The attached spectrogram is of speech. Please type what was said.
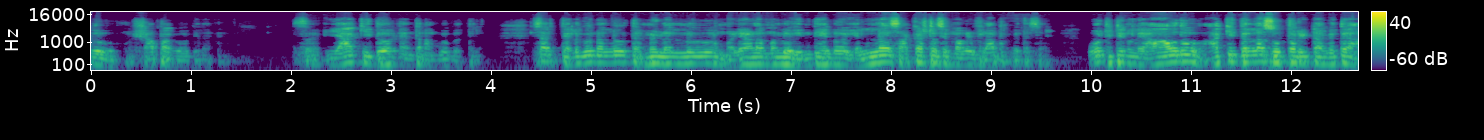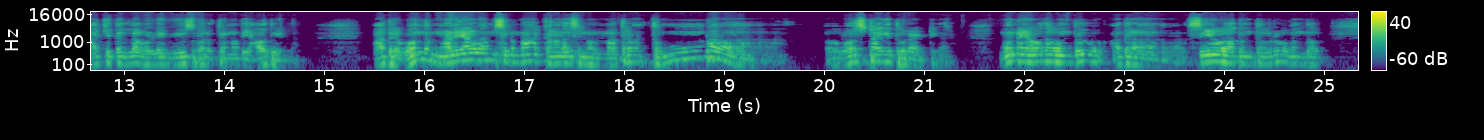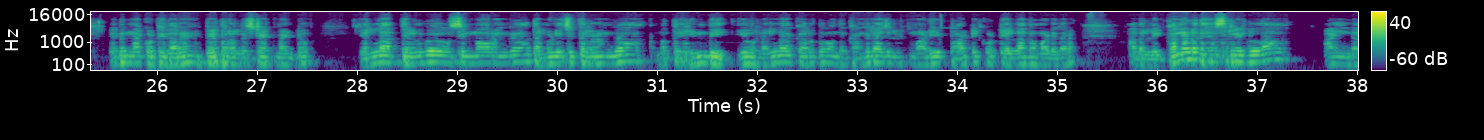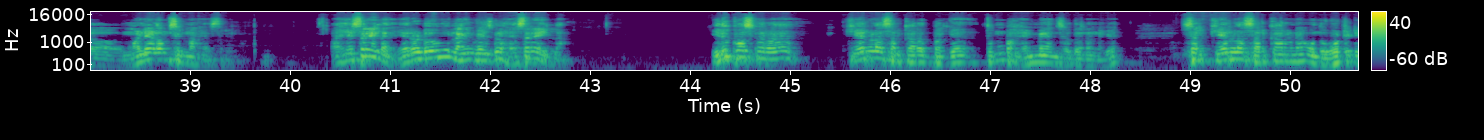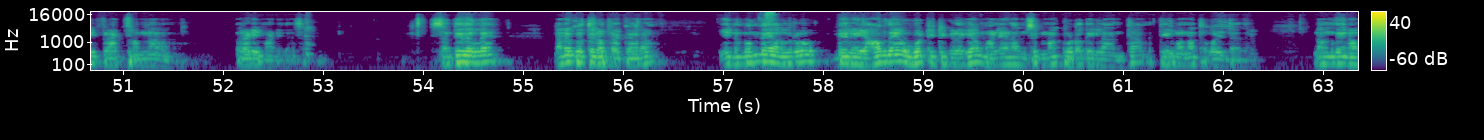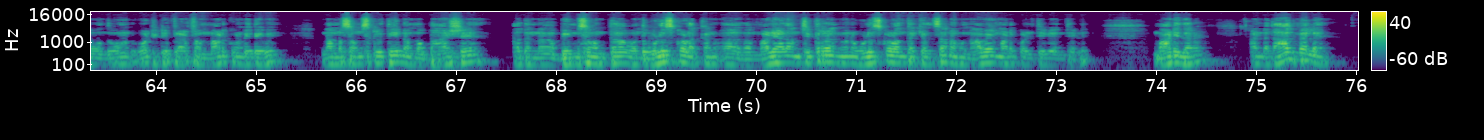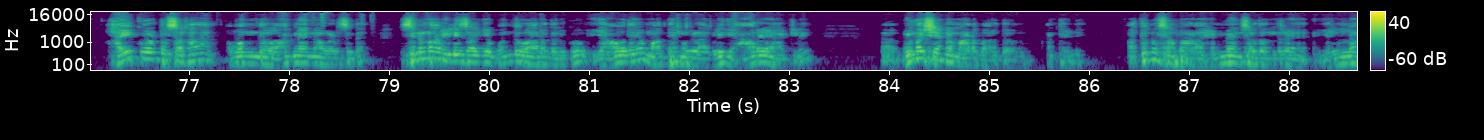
ದೊಡ್ಡ ಶಾಪ್ ಆಗಿ ಹೋಗಿದೆ. ಸೊ ಯಾಕೆ ಈ ಧೋರಣೆ ಅಂತ ನಮಗೂ ಗೊತ್ತಿಲ್ಲ. ಸರ್ ತೆಲುಗುನಲ್ಲೂ, ತಮಿಳಲ್ಲೂ, ಮಲಯಾಳಮಲ್ಲೂ, ಹಿಂದಿಯಲ್ಲೂ ಎಲ್ಲ ಸಾಕಷ್ಟು ಸಿನಿಮಾಗಳು ಫ್ಲಾಪ್ ಆಗುತ್ತೆ ಸರ್. ಓ ಟಿ ಟಿನಲ್ಲಿ ಯಾವುದು ಹಾಕಿದ್ದೆಲ್ಲ ಸೂಪರ್ ಹಿಟ್ ಆಗುತ್ತೆ, ಹಾಕಿದ್ದೆಲ್ಲ ಒಳ್ಳೆ ವ್ಯೂಸ್ ಬರುತ್ತೆ ಅನ್ನೋದು ಯಾವುದೂ ಇಲ್ಲ. ಆದ್ರೆ ಒಂದು ಮಲಯಾಳಂ ಸಿನಿಮಾ, ಕನ್ನಡ ಸಿನಿಮಾ ಮಾತ್ರ ತುಂಬಾ ವರ್ಸ್ಟ್ ಆಗಿ ದೂರ ಇಟ್ಟಿದ್ದಾರೆ. ಮೊನ್ನೆ ಯಾವುದೋ ಒಂದು ಅದರ ಸಿಇಒ ಆದಂತವರು ಒಂದು ಇದನ್ನ ಕೊಟ್ಟಿದ್ದಾರೆ ಪೇಪರ್ ಅಲ್ಲಿ ಸ್ಟೇಟ್ಮೆಂಟ್. ಎಲ್ಲ ತೆಲುಗು ಸಿನಿಮಾ ರಂಗ, ತಮಿಳು ಚಿತ್ರರಂಗ ಮತ್ತೆ ಹಿಂದಿ ಇವ್ರನ್ನೆಲ್ಲ ಕರೆದು ಒಂದು ಕಂಗ್ರಾಚುಲೇಟ್ ಮಾಡಿ ಪಾರ್ಟಿ ಕೊಟ್ಟು ಎಲ್ಲಾನು ಮಾಡಿದ್ದಾರೆ ಅದರಲ್ಲಿ ಕನ್ನಡದ ಹೆಸರಿಲ್ಲ ಅಂಡ್ ಮಲಯಾಳಂ ಸಿನಿಮಾ ಹೆಸರಿಲ್ಲ. ಆ ಹೆಸರೇ ಇಲ್ಲ, ಎರಡೂ ಲ್ಯಾಂಗ್ವೇಜ್ ಹೆಸರೇ ಇಲ್ಲ. ಇದಕ್ಕೋಸ್ಕರ ಕೇರಳ ಸರ್ಕಾರದ ಬಗ್ಗೆ ತುಂಬಾ ಹೆಮ್ಮೆ ಅನ್ಸೋದು ನನಗೆ. ಸರ್, ಕೇರಳ ಸರ್ಕಾರನೇ ಒಂದು ಓ ಟಿ ಟಿ ಪ್ಲಾಟ್ಫಾರ್ಮ್ನ ರೆಡಿ ಮಾಡಿದೆ ಸರ್. ಸದ್ಯದಲ್ಲೇ, ನನಗೆ ಗೊತ್ತಿರೋ ಪ್ರಕಾರ ಇನ್ನು ಮುಂದೆ ಅವರು ಬೇರೆ ಯಾವುದೇ ಓ ಟಿ ಟಿಗಳಿಗೆ ಮಲಯಾಳಂ ಸಿನಿಮಾ ಕೊಡೋದಿಲ್ಲ ಅಂತ ತೀರ್ಮಾನ ತಗೊಳ್ತಾ ಇದ್ದಾರೆ ನಮ್ದೇ ನಾವು ಒಂದು ಓ ಟಿ ಟಿ ಪ್ಲಾಟ್ಫಾರ್ಮ್ ಮಾಡ್ಕೊಂಡಿದ್ದೀವಿ. ನಮ್ಮ ಸಂಸ್ಕೃತಿ, ನಮ್ಮ ಭಾಷೆ ಅದನ್ನ ಬಿಂಬಿಸುವಂತ ಒಂದು ಉಳಿಸ್ಕೊಳ್ಳಕ್ಕ ಮಲಯಾಳಂ ಚಿತ್ರರಂಗವನ್ನು ಉಳಿಸ್ಕೊಳ್ಳೋಂತ ಕೆಲಸ ನಮ್ಗೆ ನಾವೇ ಮಾಡ್ಕೊಳ್ತೀವಿ ಅಂತ ಹೇಳಿ ಮಾಡಿದ್ದಾರೆ. ಅಂಡ್ ಅದಾದ್ಮೇಲೆ ಹೈಕೋರ್ಟ್ ಸಹ ಒಂದು ಆಜ್ಞೆಯನ್ನ ಹೊರಡಿಸಿದೆ. ಸಿನಿಮಾ ರಿಲೀಸ್ ಆಗಿ ಒಂದು ವಾರದವರೆಗೂ ಯಾವುದೇ ಮಾಧ್ಯಮಗಳಾಗ್ಲಿ, ಯಾರೇ ಆಗ್ಲಿ ವಿಮರ್ಶೆಯನ್ನ ಮಾಡಬಾರದು ಅಂತ ಹೇಳಿ. ಅದನ್ನು ಸಹ ಬಹಳ ಹೆಮ್ಮೆ ಅನ್ಸೋದಂದ್ರೆ ಎಲ್ಲ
